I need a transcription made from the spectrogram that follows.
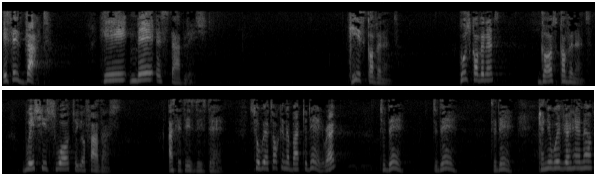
It says that He may establish His covenant. Whose covenant? God's covenant, which He swore to your fathers as it is this day. So we're talking about today, right? Today, today, today. Can you wave your hand up?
